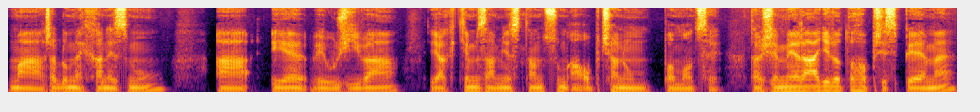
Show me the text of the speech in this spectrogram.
má řadu mechanismů a je využívá, jak těm zaměstnancům a občanům pomoci. Takže my rádi do toho přispějeme,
